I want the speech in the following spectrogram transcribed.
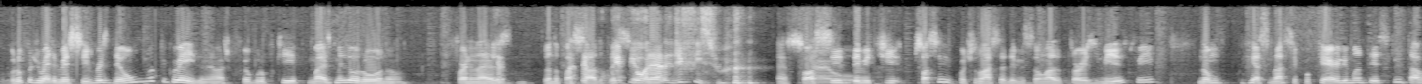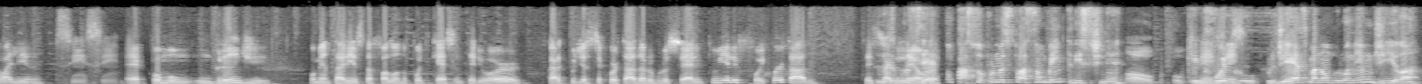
o grupo de wide receivers deu um upgrade, né? Eu acho que foi o grupo que mais melhorou no 49ers do ano passado Até para porque piorar é difícil. É, só É, se o- demitir, só se continuasse a demissão lá do Torrey Smith e não reassinasse com o Kerry e mantesse quem tava ali, né? Sim, sim. É como um, um grande comentarista falou no podcast anterior, o cara que podia ser cortado era o Bruce Ellington e ele foi cortado. Não sei se Bruce passou por uma situação bem triste, né? Ó, o, o Que ele foi pro, pro Jets, mas não durou nem um dia lá.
